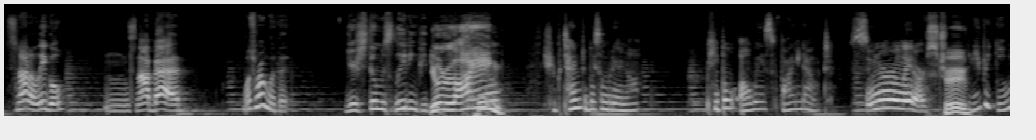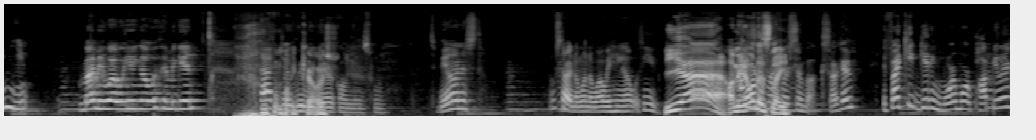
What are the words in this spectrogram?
It's not illegal. Mm, It's not bad. What's wrong with it? You're still misleading people. You're lying. If you pretend to be somebody or not, people always find out. Sooner or later. It's true. You became you. Remind me why we hang out with him again? I have to Oh my agree gosh. with Derek on this one. To be honest, I'm starting to wonder why we hang out with you. Yeah. I mean, I my honestly. first 10 bucks, okay? If I keep getting more and more popular,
